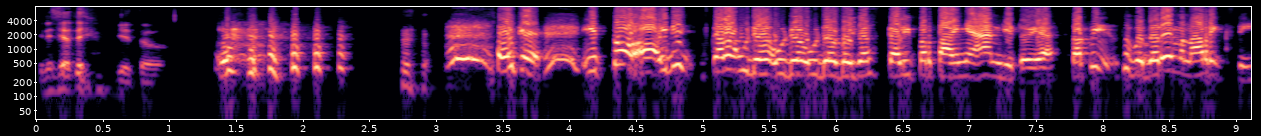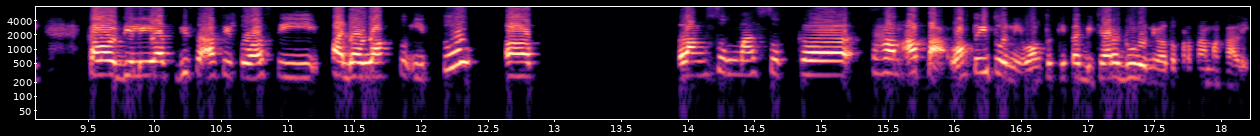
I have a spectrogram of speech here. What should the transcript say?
inisiatif gitu. Oke, itu uh, ini sekarang udah udah udah banyak sekali pertanyaan gitu ya. Tapi sebenarnya menarik sih kalau dilihat di saat situasi pada waktu itu uh, langsung masuk ke saham apa? Waktu itu nih, waktu kita bicara dulu nih waktu pertama kali.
